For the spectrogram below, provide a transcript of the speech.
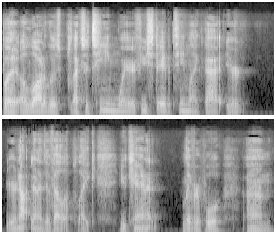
But a lot of those, that's a team where if you stay at a team like that, you're you're not going to develop like you can at Liverpool. Um,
